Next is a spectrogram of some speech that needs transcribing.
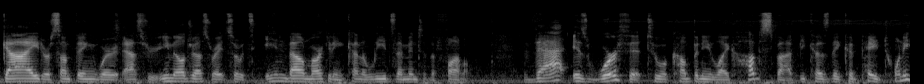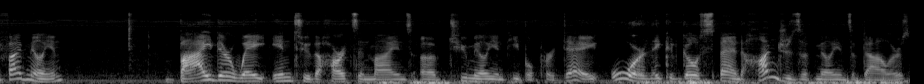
guide or something where it asks for your email address, right? So it's inbound marketing. It kind of leads them into the funnel that is worth it to a company like HubSpot because they could pay 25 million, buy their way into the hearts and minds of 2 million people per day, or they could go spend hundreds of millions of dollars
